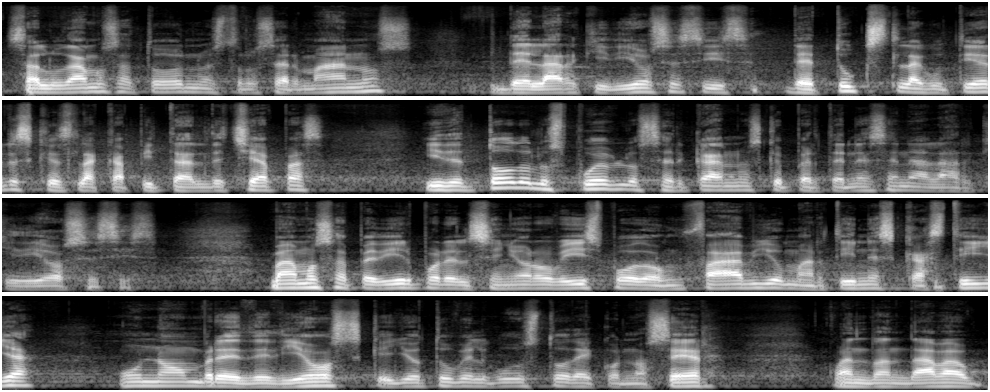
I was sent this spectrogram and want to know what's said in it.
Saludamos a todos nuestros hermanos de la arquidiócesis de Tuxtla Gutiérrez, que es la capital de Chiapas y de todos los pueblos cercanos que pertenecen a la arquidiócesis. Vamos a pedir por el señor obispo don Fabio Martínez Castilla, un hombre de Dios que yo tuve el gusto de conocer cuando andaba,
